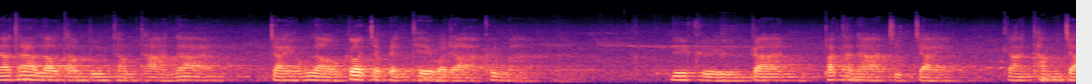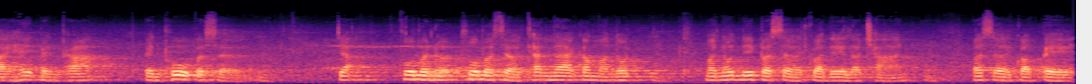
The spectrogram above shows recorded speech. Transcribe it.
แล้วถ้าเราทำบุญทำทานได้ ใจของเราก็จะเป็นเทวดาขึ้นมา นี่คือการพัฒนาจิตใจ การทำใจให้เป็นพระเป็นผู้ประเสริฐ จะผู้มนุษย์ผู้ประเสริฐขั้นแรกก็มนุษย์ มนุษย์นี้ประเสริฐกว่าเดรัจฉาน ประเสริฐกว่าเปรต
